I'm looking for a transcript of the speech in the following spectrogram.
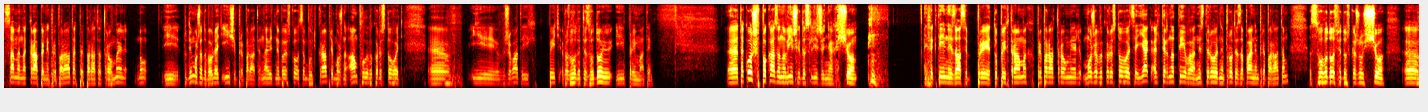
саме на крапельних препаратах, препаратах травмель. Ну, і туди можна додати інші препарати. Навіть не обов'язково це будуть краплі, можна ампули використовувати е, і вживати їх, пити, розводити з водою і приймати. Е, також показано в інших дослідженнях, що ефективний засіб при тупих травмах, препарат травмель, може використовуватися як альтернатива нестероїдним протизапальним препаратам. З свого досвіду скажу, що е,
